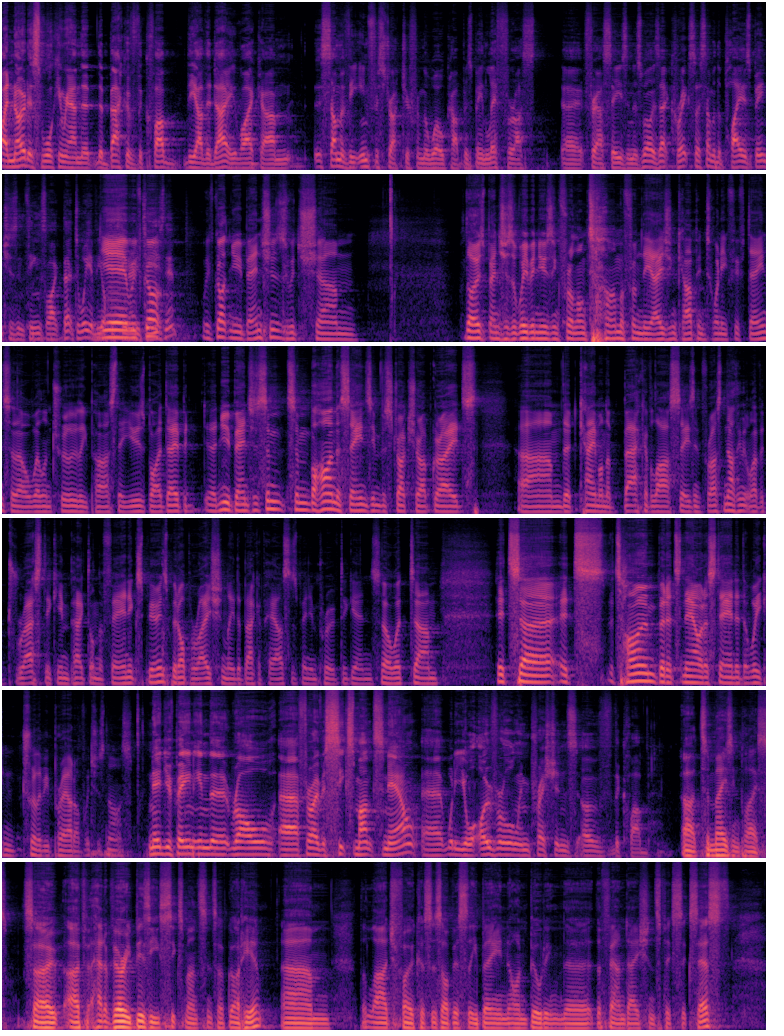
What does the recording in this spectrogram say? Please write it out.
I noticed walking around the, the back of the club the other day, like um, some of the infrastructure from the World Cup has been left for us uh, for our season as well. Is that correct? So some of the players' benches and things like that. Do we have the yeah, opportunity we've to got, use them? We've got new benches, which um, those benches that we've been using for a long time are from the Asian Cup in 2015, so they were well and truly past their use by date. But uh, new benches, some some behind the scenes infrastructure upgrades um, that came on the back of last season for us. Nothing that will have a drastic impact on the fan experience, but operationally the back of house has been improved again. So it. Um, it's uh, it's it's home, but it's now at a standard that we can truly be proud of, which is nice. Ned, you've been in the role uh, for over six months now. Uh, what are your overall impressions of the club? Oh, it's an amazing place. So I've had a very busy six months since I've got here. Um, the large focus has obviously been on building the, the foundations for success.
